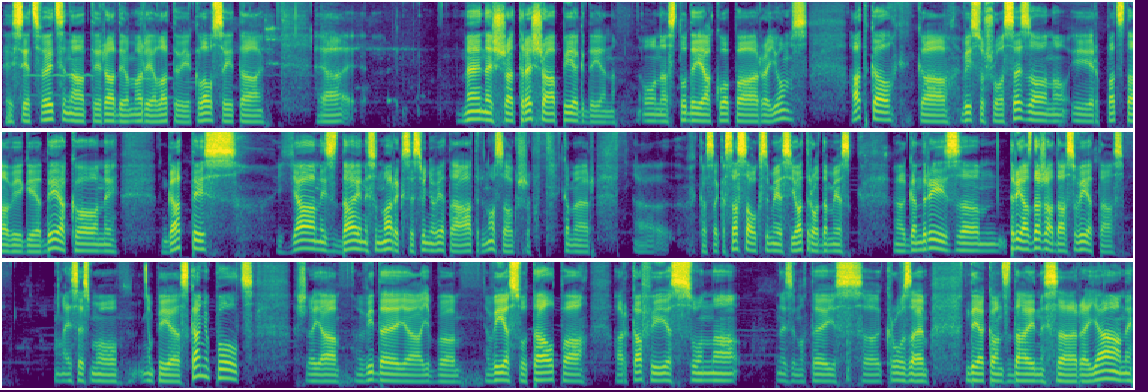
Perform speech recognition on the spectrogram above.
Esiet sveicināti, Radio Marija Latvija klausītāji. Jā, mēneša trešā piekdiena un studijā kopā ar jums atkal, kā visu šo sezonu, ir patstāvīgie diakoni Gatis, Jānis, Dainis un Mareks. Es viņu vietā ātri nosaukšu, kamēr, kas saka, sasauksimies, jo atrodamies uh, gandrīz um, trijās dažādās vietās. Es esmu pie skaņu pults, šajā vidējā, jeb viesu telpā ar kafijas un, nezinu, tejas krūzēm diakons Dainis ar Jāni,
